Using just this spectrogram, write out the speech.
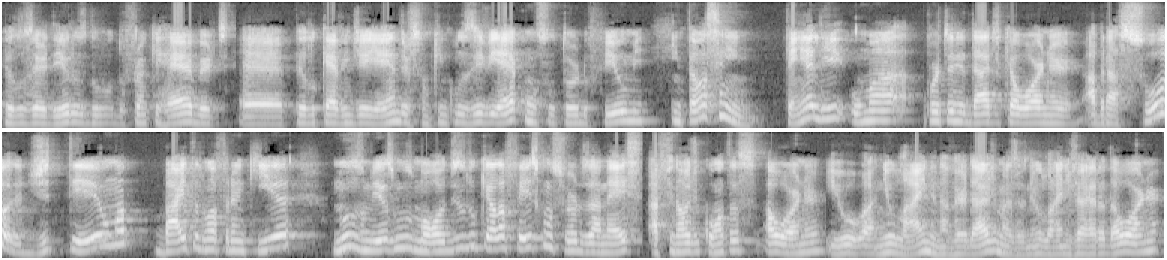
pelos herdeiros do, do Frank Herbert, é, pelo Kevin J. Anderson, que inclusive inclusive é consultor do filme. Então, assim, tem ali uma oportunidade que a Warner abraçou de ter uma baita de uma franquia nos mesmos moldes do que ela fez com o Senhor dos Anéis. Afinal de contas, a Warner e a New Line, na verdade, mas a New Line já era da Warner,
